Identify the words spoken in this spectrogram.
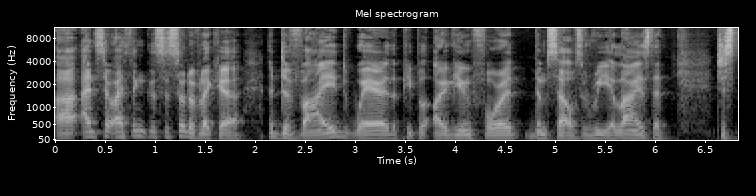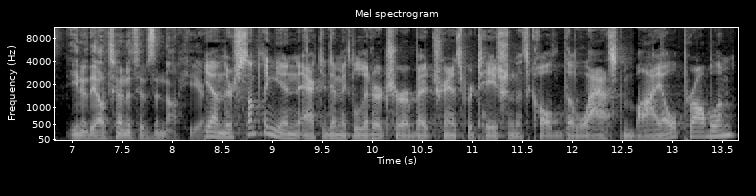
Uh, and so I think this is sort of like a, a divide where the people arguing for it themselves realize that just you know the alternatives are not here. Yeah, and there's something in academic literature about transportation that's called the last mile problem,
